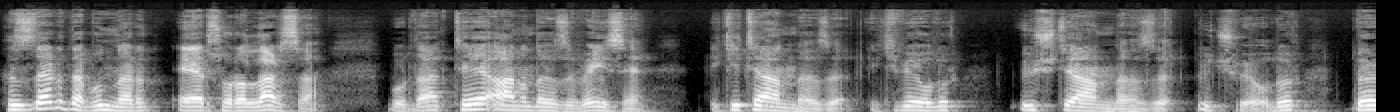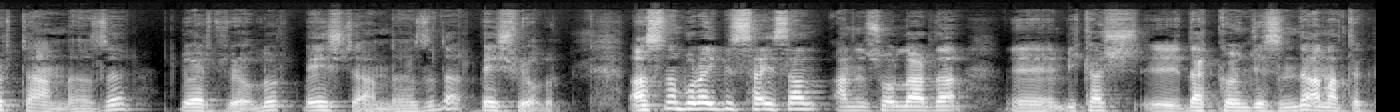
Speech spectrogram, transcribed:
hızları da bunların eğer sorarlarsa burada T anında hızı V ise 2T anında hızı 2V olur. 3T anında hızı 3V olur. 4T anında hızı 4V olur. 5T anında hızı da 5V olur. Aslında burayı biz sayısal hani sorularda e, birkaç e, dakika öncesinde anlattık.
